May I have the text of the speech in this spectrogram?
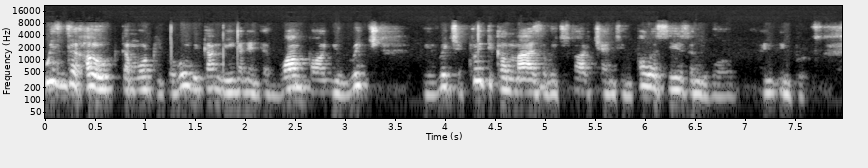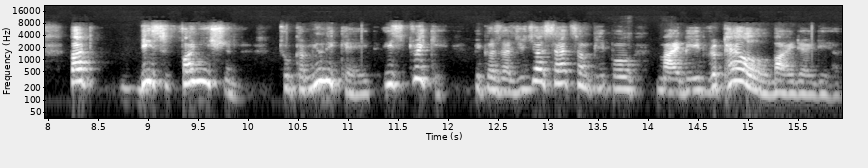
with the hope that more people will become vegan. And at one point, you reach you reach a critical mass which start changing policies and the world improves. But this function to communicate is tricky because as you just said, some people might be repelled by the idea,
